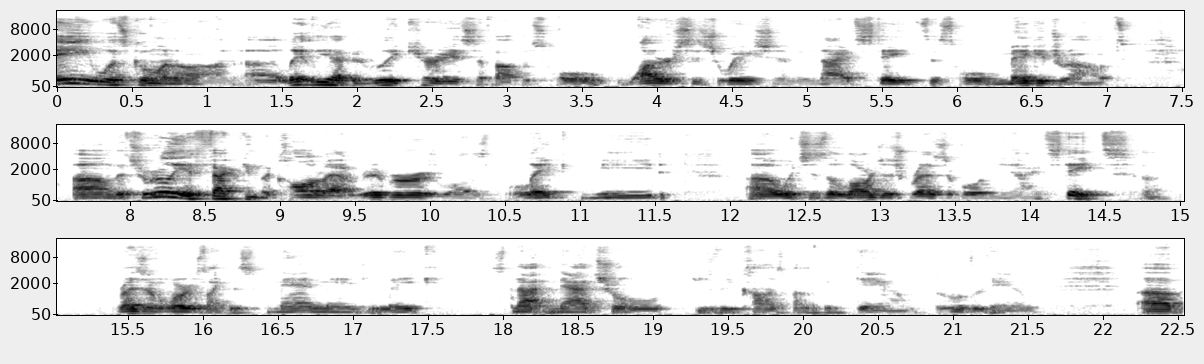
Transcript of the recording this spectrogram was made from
Hey, what's going on? Uh, lately, I've been really curious about this whole water situation in the United States, this whole mega drought um, that's really affecting the Colorado River as well as Lake Mead, uh, which is the largest reservoir in the United States. Uh, reservoir is like this man made lake, it's not natural, usually caused by like a dam, the Hoover Dam. Uh,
